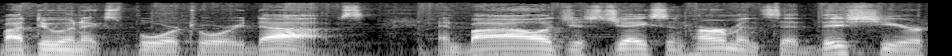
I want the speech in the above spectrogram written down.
by doing exploratory dives and biologist Jason Herrmann said this year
